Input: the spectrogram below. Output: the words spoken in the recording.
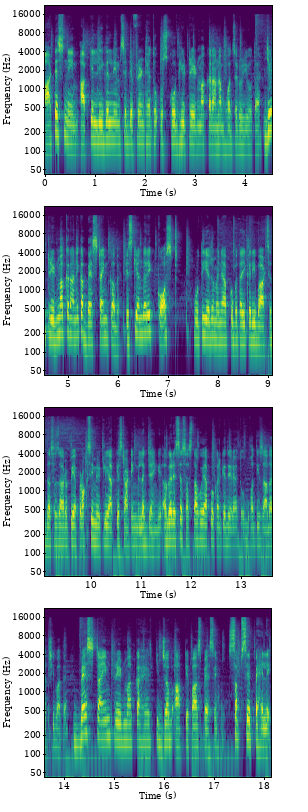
आर्टिस्ट नेम आपके लीगल नेम से डिफरेंट है तो उसको भी ट्रेडमार्क कराना बहुत ज़रूरी होता है। ये ट्रेडमार्क कराने का बेस्ट टाइम कब है? इसके अंदर एक कॉस्ट होती है जो मैंने आपको बताई, करीब आठ से दस हज़ार रुपये अप्रॉक्सीमेटली आपके स्टार्टिंग में लग जाएँगे। अगर इससे सस्ता कोई आपको करके दे रहा है तो बहुत ही ज़्यादा अच्छी बात है। बेस्ट टाइम ट्रेडमार्क का है कि जब आपके पास पैसे हों, सबसे पहले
